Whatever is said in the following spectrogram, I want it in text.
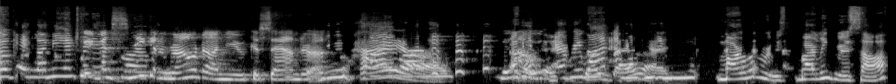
okay, let me introduce. We've been sneaking around on you, Cassandra. You have. okay, everyone. So Marla Rus- Marly Rusoff,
